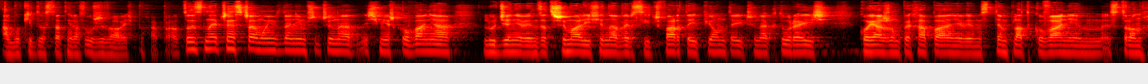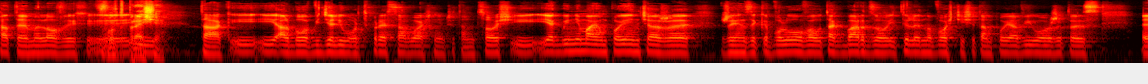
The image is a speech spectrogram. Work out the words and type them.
Albo kiedy ostatni raz używałeś PHP. To jest najczęstsza moim zdaniem przyczyna śmieszkowania. Ludzie, nie wiem, zatrzymali się na wersji czwartej, piątej czy na którejś, kojarzą PHP, nie wiem, z templatkowaniem stron HTML-owych. W WordPressie. I, tak, i, i albo widzieli WordPressa właśnie, czy tam coś i jakby nie mają pojęcia, że, że język ewoluował tak bardzo i tyle nowości się tam pojawiło, że to jest e,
